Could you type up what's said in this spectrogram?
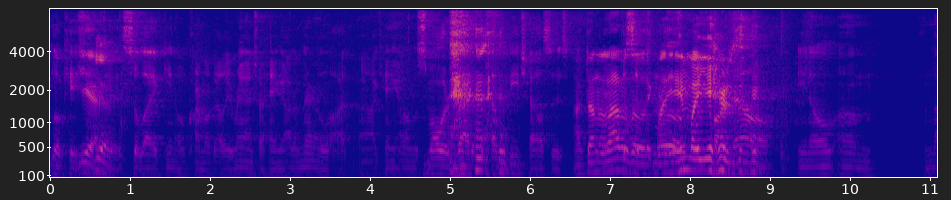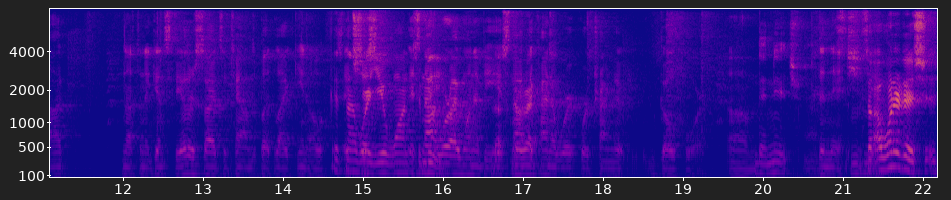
location. Yeah. Yeah. So like you know, Carmel Valley Ranch, I hang out in there a lot. Uh, I hang out on the smaller side of the Pebble Beach houses. I've done a We're lot of those Pacific my- in my years. Carmel, you know, um, I'm not. Nothing against the other sides of towns, but like you know, It's not where you want It's to not be. where I want to be. That's it's not correct. the kind of work we're trying to go for. Um, The niche. the niche. So I wanted to sh-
